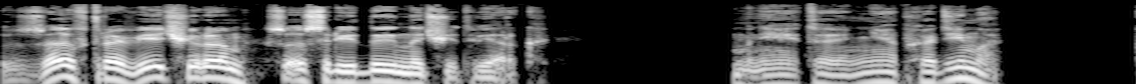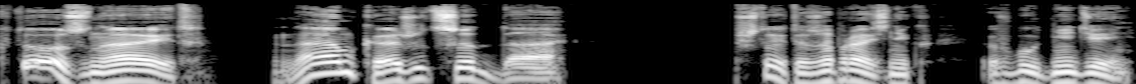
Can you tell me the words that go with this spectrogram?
Завтра вечером со среды на четверг. Мне это необходимо? Кто знает. Нам кажется, да. Что это за праздник в будний день?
